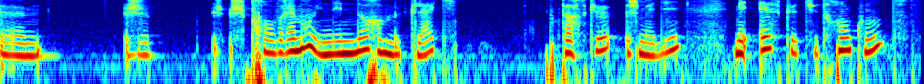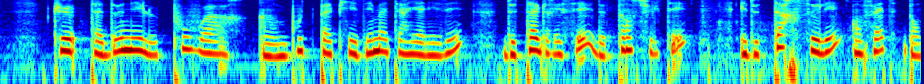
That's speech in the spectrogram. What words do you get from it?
euh, je, je, prends vraiment une énorme claque parce que je me dis, mais est-ce que tu te rends compte que tu as donné le pouvoir à un bout de papier dématérialisé de t'agresser, de t'insulter et de t'harceler en fait dans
